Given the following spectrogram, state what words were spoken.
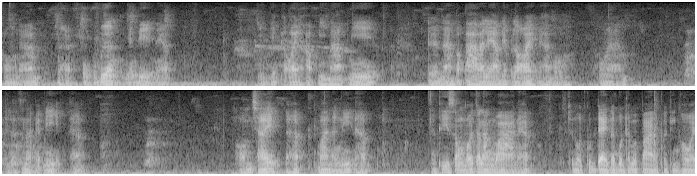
ห้อง นะครับปูกระเบื้องอย่างดีนะครับนี่เรียบร้อยแล้วครับ มีมามีเดินน้ำประปามาแล้วเรียบร้อยนะครับผมห้องน้ำเป็นลักษณะแบบนี้นะครับ พร้อมใช้นะครับบ้านหลังนี้นะครับนที่ 200 ตารางวานะครับโฉนดคุดแดงตำบลธรรมปางอำเภอกิ่งคอย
